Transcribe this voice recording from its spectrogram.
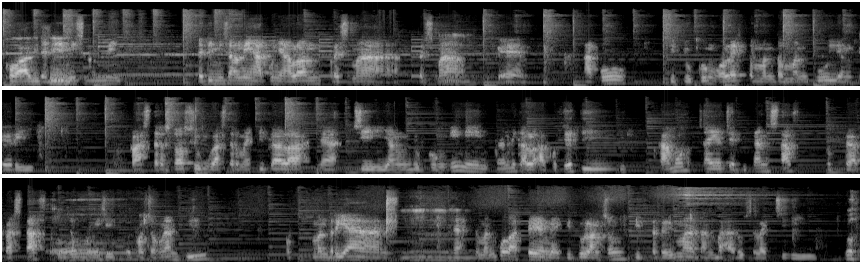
Jadi Koalisi. misal nih, jadi misal nih aku nyalon Presma, Presma Hmm. UGM. Aku didukung oleh teman-temanku yang dari klaster sosum, klaster medika lah. Nah, si yang dukung ini nanti kalau aku jadi, kamu saya jadikan staff beberapa staff untuk Oh. mengisi kekosongan di kementerian. Hmm. Nah, temanku ada yang kayak gitu langsung diterima tanpa harus seleksi. Oh,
